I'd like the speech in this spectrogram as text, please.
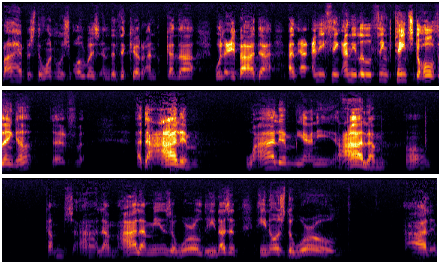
rahib is the one who is always in the dhikr and كذا والعبادة and anything, any little thing taints the whole thing. Huh? هذا عالم. وعالم يعني عالم. Huh? comes alam. Alam means a world. He doesn't, he knows the world. Alim.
